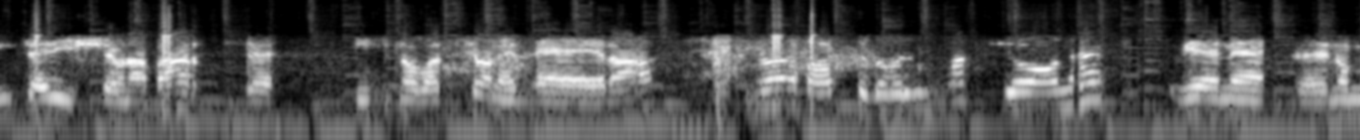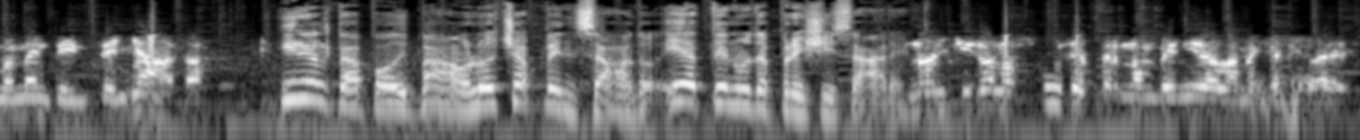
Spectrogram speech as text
inserisce una parte di innovazione vera in una parte dove l'innovazione viene eh, normalmente insegnata. In realtà poi Paolo ci ha pensato e ha tenuto a precisare. Non ci sono scuse per non venire alla Meccanisfest.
